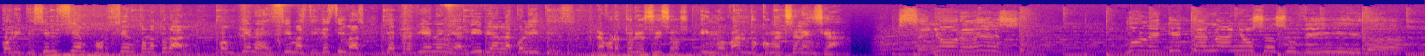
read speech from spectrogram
Colitisil 100% natural. Contiene enzimas digestivas que previenen y alivian la colitis. Laboratorios Suizos, innovando con excelencia. Señores, no le quiten años a su vida.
